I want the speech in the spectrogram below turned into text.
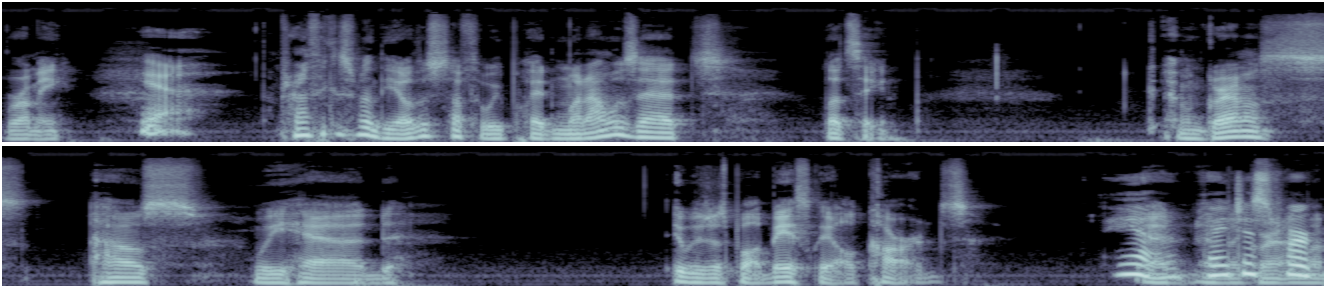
rummy. Yeah. I'm trying to think of some of the other stuff that we played. When I was at, let's see, at grandma's house, we had. It was just basically all cards. Yeah, At- at they my just were.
